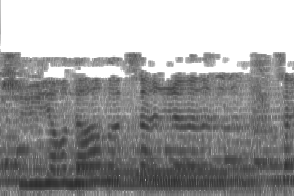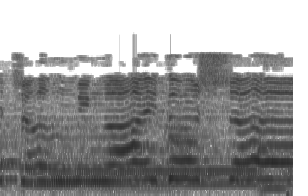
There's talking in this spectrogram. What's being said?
需要那么残忍，才证明爱的深。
